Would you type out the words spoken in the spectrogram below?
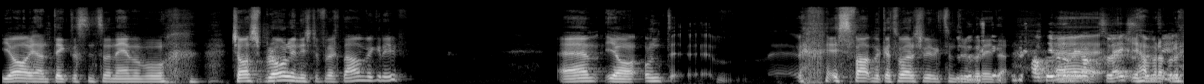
Ja, ich habe gedacht, das sind so Namen, wo Josh Brolin ist da vielleicht auch ein Begriff. Ähm, ja, und äh, es fällt mir gerade vorher schwierig zum drüber reden. du bist halt immer noch mega Äh, geflasht ich habe aber Film.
